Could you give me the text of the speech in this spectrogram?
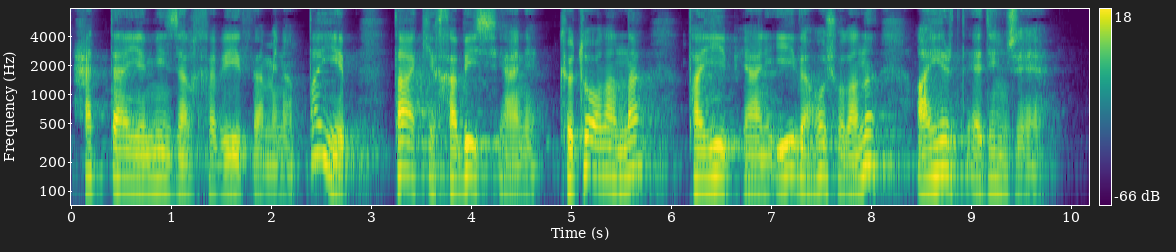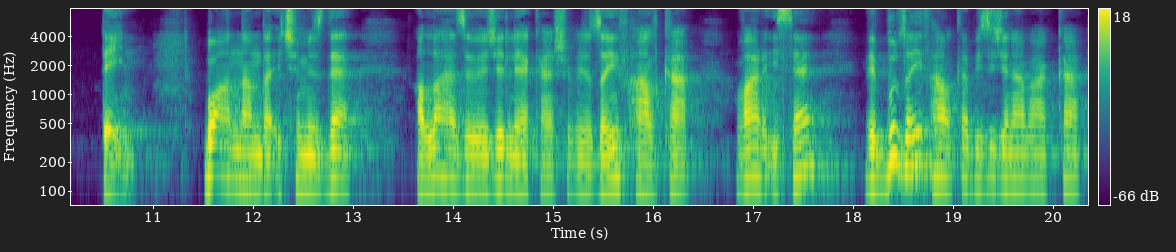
Hatta yemizel habisa min tayyib ta ki habis yani kötü olanla tayyib yani iyi ve hoş olanı ayırt edinceye deyin. Bu anlamda içimizde Allah Azze ve Celle'ye karşı bir zayıf halka var ise ve bu zayıf halka bizi Cenab-ı Hakk'a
